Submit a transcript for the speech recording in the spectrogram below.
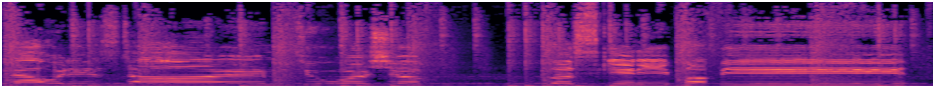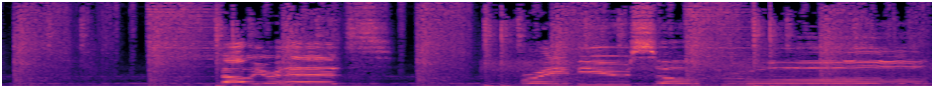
Now it is time to worship the skinny puppy. Bow your heads a view so cruel.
